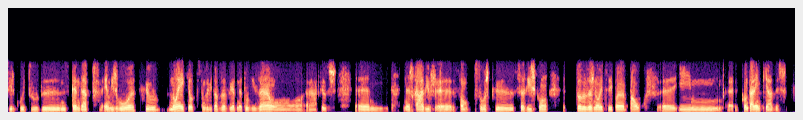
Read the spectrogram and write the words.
circuito de stand-up em Lisboa, que não é aquele que estamos habituados a ver na televisão ou eh, às vezes eh, nas rádios, eh, são pessoas que se arriscam todas as noites ir para palcos e contarem piadas que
